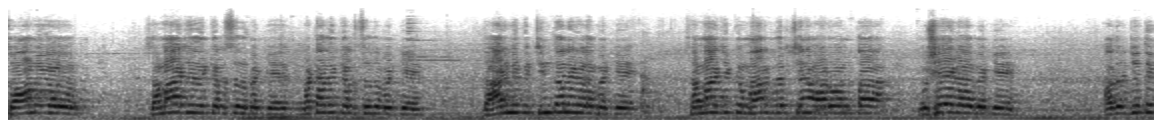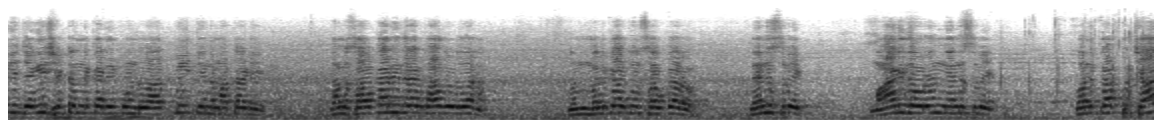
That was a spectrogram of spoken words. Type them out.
ಸ್ವಾಮಿಗಳು ಸಮಾಜದ ಕೆಲಸದ ಬಗ್ಗೆ, ಮಠದ ಕೆಲಸದ ಬಗ್ಗೆ, ಧಾರ್ಮಿಕ ಚಿಂತನೆಗಳ ಬಗ್ಗೆ ಸಮಾಜಕ್ಕೆ ಮಾರ್ಗದರ್ಶನ ಮಾಡುವಂತ ವಿಷಯಗಳ ಬಗ್ಗೆ, ಅದ್ರ ಜೊತೆಗೆ ಜಗದೀಶ್ ಶೆಟ್ಟನ್ನು ಕರೆದುಕೊಂಡು ಆತ್ಮೀಯತೆಯನ್ನು ಮಾತಾಡಿ. ನಮ್ಮ ಸಹಕಾರಿದ್ರಾಗ ಭಾಳ ದೊಡ್ಡದಾನ. ನಮ್ಮ ಮಲ್ಲಿಕಾರ್ಜುನ ಸಹಕಾರ, ನೆನೆಸ್ಬೇಕು. ಮಾಡಿದವರನ್ನು ನೆನೆಸ್ಬೇಕು. ಒಂದು ಕಪ್ ಚಹಾ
